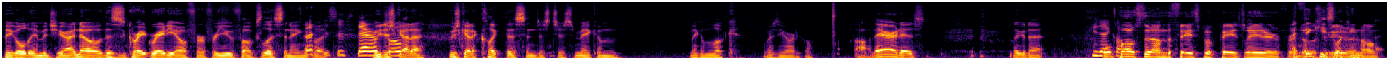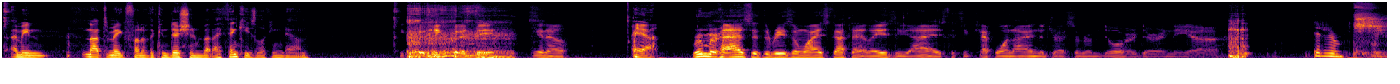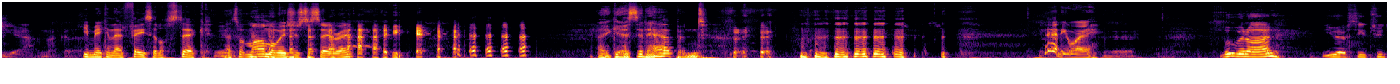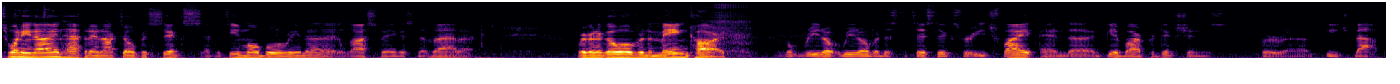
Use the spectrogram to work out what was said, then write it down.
big old image here. I know this is great radio for for you folks listening, but This is we just gotta we just gotta click this and just just make them make them look. Where's the article? Oh, there it is. Look at that. He's we'll like, oh, post it on the Facebook page later. For I think he's of you at looking. I mean, not to make fun of the condition, but I think he's looking down. He could, he could be. You know. Yeah. Rumor has it the reason why he's got that lazy eye is because he kept one eye on the dressing room door during the. Uh, the yeah, I'm not gonna. Keep making that face, it'll stick. That's what Mom always used to say, right? yeah. I guess it happened. anyway, Moving on, UFC 229 happening October 6th at the T-Mobile Arena in Las Vegas, Nevada. We're gonna go over the main card. We'll read o- read over the statistics for each fight and uh, give our predictions for uh, each bout.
